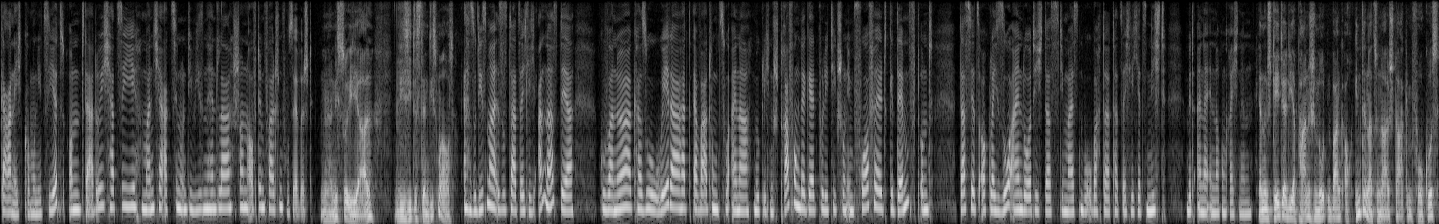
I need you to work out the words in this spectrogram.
gar nicht kommuniziert. Und dadurch hat sie manche Aktien- und Devisenhändler schon auf dem falschen Fuß erwischt. Ja, nicht so ideal. Wie sieht es denn diesmal aus? Also diesmal ist es tatsächlich anders. Der Gouverneur Kazuo Ueda hat Erwartungen zu einer möglichen Straffung der Geldpolitik schon im Vorfeld gedämpft und das jetzt auch gleich so eindeutig, dass die meisten Beobachter tatsächlich jetzt nicht mit einer Änderung rechnen. Ja, nun steht ja die japanische Notenbank auch international stark im Fokus.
